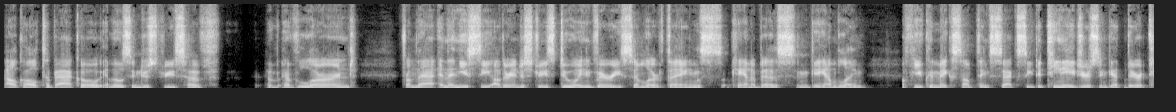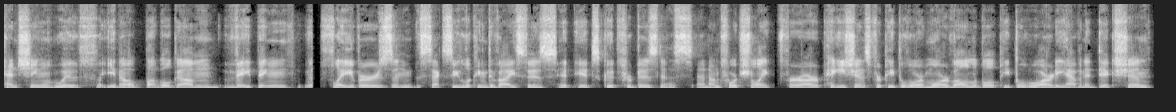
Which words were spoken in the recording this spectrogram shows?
alcohol, tobacco, those industries have have, have learned from that. And then you see other industries doing very similar things, cannabis and gambling if you can make something sexy to teenagers and get their attention with, you know, bubblegum, vaping flavors and sexy looking devices, it, it's good for business. And unfortunately for our patients, for people who are more vulnerable, people who already have an addiction,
